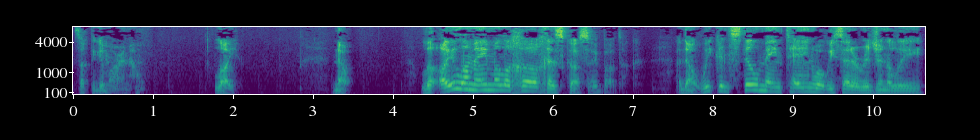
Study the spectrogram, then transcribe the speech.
Suck the Gemara now. Loi. No. No, we can still maintain what we said originally,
